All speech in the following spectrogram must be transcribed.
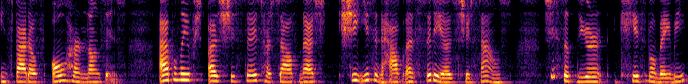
in spite of all her nonsense. I believe, as she says herself, that she isn't half as silly as she sounds. She's a dear, kissable baby,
